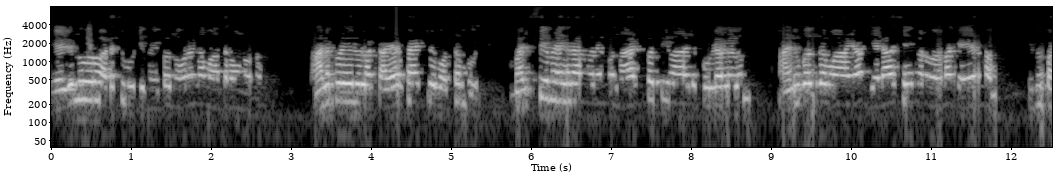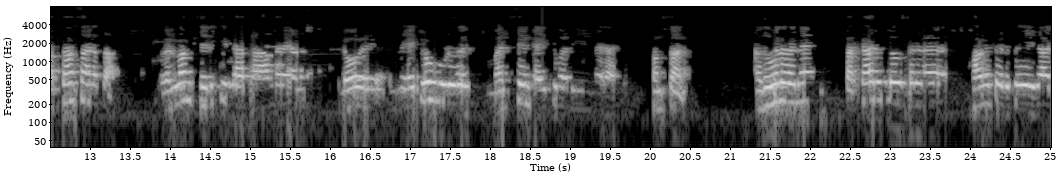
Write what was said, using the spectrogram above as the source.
എഴുന്നൂറും അടച്ചുപൂട്ടിപ്പോയി ഇപ്പൊ നൂറെണ്ണം മാത്രമാണ് ഉള്ളത്. ആലപ്പുഴയിലുള്ള കയർ ഫാക്ടറി മൊത്തം പോയി. മത്സ്യമേഖല എന്ന് പറയുമ്പോൾ നാൽപ്പത്തിനാല് പുഴകളും അനുബന്ധമായ ജലാശയങ്ങളുമുള്ള കേരളം ഇന്ന് പത്താം സ്ഥാനത്താണ്. വെള്ളം ശരിക്കില്ലാത്ത ആന്ധ്രയാണ് ഏറ്റവും കൂടുതൽ മത്സ്യം കയറ്റുമതി ചെയ്യുന്ന രാജ്യം സംസ്ഥാനം. അതുപോലെ തന്നെ സർക്കാർ ഉദ്യോഗസ്ഥരുടെ ഭാഗത്ത് എടുത്തു കഴിഞ്ഞാൽ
